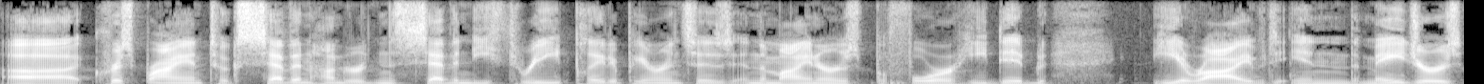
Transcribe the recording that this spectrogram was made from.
Uh, Kris Bryant took 773 plate appearances in the minors before he did. He arrived in the majors.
